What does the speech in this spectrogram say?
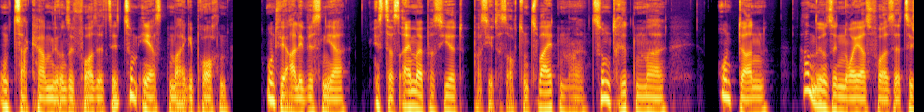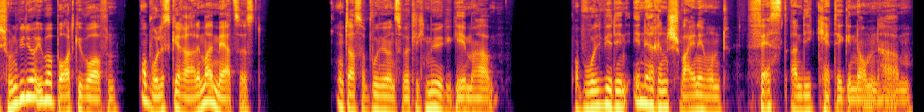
und zack haben wir unsere Vorsätze zum ersten Mal gebrochen. Und wir alle wissen ja, ist das einmal passiert, passiert das auch zum zweiten Mal, zum dritten Mal. Und dann haben wir unsere Neujahrsvorsätze schon wieder über Bord geworfen, obwohl es gerade mal März ist. Und das, obwohl wir uns wirklich Mühe gegeben haben. Obwohl wir den inneren Schweinehund fest an die Kette genommen haben.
